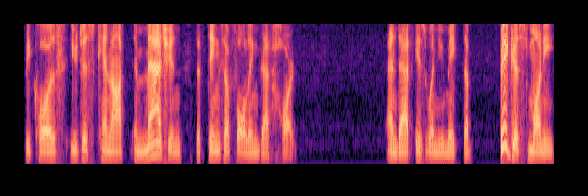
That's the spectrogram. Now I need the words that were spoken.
because you just cannot imagine that things are falling that hard. And that is when you make the biggest money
